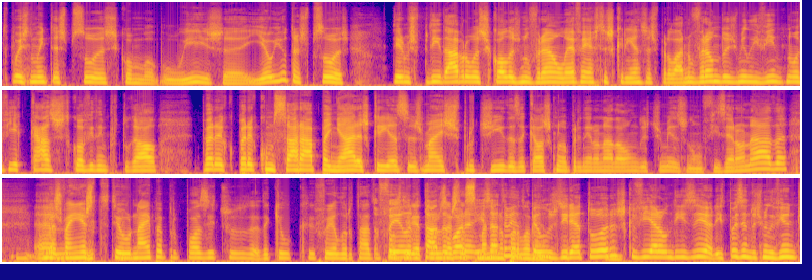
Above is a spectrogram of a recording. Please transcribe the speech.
depois de muitas pessoas como o Luís eh, e eu e outras pessoas termos pedido abram as escolas no verão, levem estas crianças para lá. No verão de 2020 não havia casos de Covid em Portugal para, para começar a apanhar as crianças mais desprotegidas, aquelas que não aprenderam nada ao longo destes meses, não fizeram nada. Mas vem este teu naipe a propósito daquilo que foi alertado foi pelos alertado diretores agora, esta semana exatamente, no Parlamento. pelos diretores hum. que vieram dizer, e depois em 2020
